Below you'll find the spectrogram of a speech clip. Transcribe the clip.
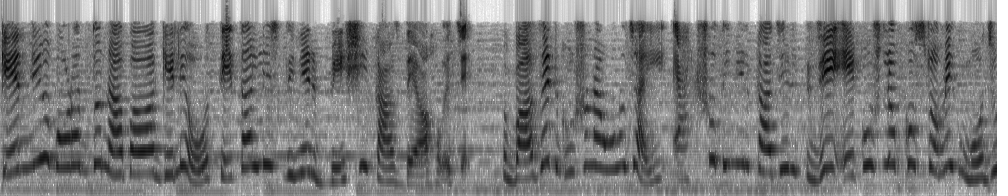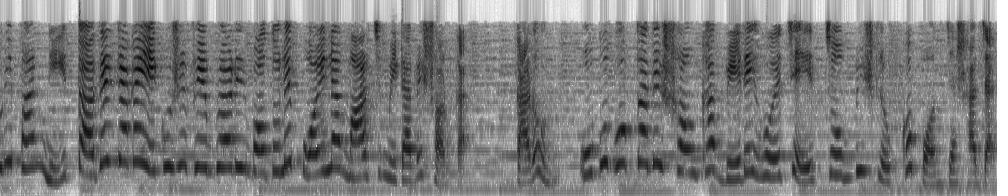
কেন্দ্রীয় বরাদ্দ না পাওয়া গেলেও তেতাল্লিশ দিনের বেশি কাজ দেওয়া হয়েছে। বাজেট ঘোষণা অনুযায়ী একশো দিনের কাজের যে একুশ লক্ষ শ্রমিক মজুরি পাননি, তাদের টাকা একুশে ফেব্রুয়ারির বদলে পয়লা মার্চ মেটাবে সরকার। কারণ উপভোক্তাদের সংখ্যা বেড়ে হয়েছে চব্বিশ লক্ষ পঞ্চাশ হাজার।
